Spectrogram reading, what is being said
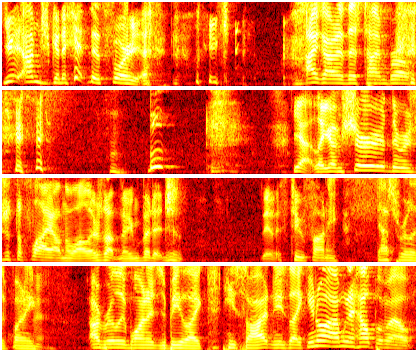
you, I'm just going to hit this for you? like, I got it this time, bro. Boop. yeah, like I'm sure there was just a fly on the wall or something, but it just, it was too funny. That's really funny. I really wanted to be like, he saw it and he's like, you know what? I'm going to help him out.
